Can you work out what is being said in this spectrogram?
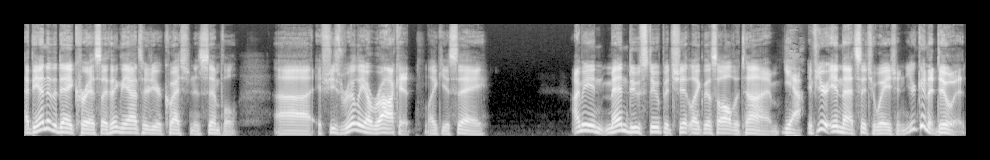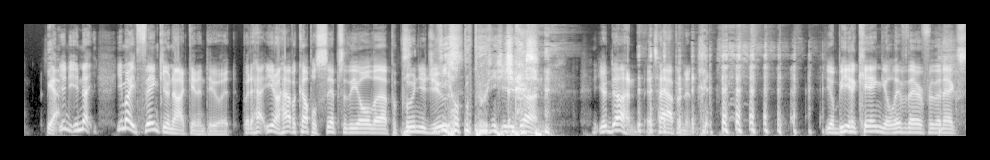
at the end of the day, Chris, I think the answer to your question is simple. Uh, if she's really a rocket, like you say, I mean, men do stupid shit like this all the time. yeah. If you're in that situation, you're gonna do it. Yeah. You, you're not, you might think you're not gonna do it, but ha- you know, have a couple sips of the old uh, papunya juice. The old papunya you're juice. done. You're done. It's happening. You'll be a king. You'll live there for the next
